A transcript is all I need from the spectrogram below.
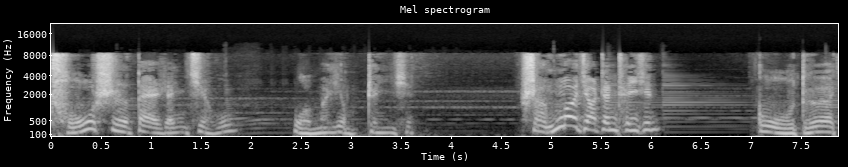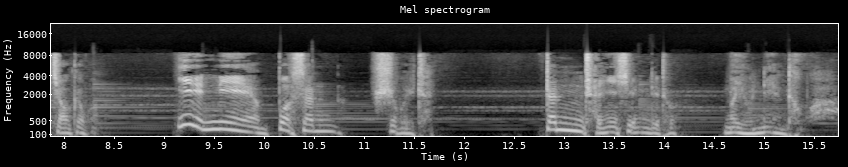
处事待人接物，我们用真心。什么叫真诚心？古德教给我们：一念不生，是为诚。真诚心里头没有念头啊。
